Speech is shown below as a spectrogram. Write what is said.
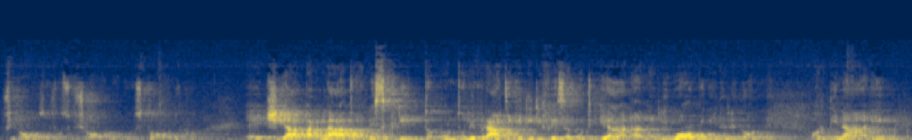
filosofo, sociologo, storico, eh, ci ha parlato, ha descritto appunto le pratiche di difesa quotidiana negli uomini e nelle donne ordinari,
